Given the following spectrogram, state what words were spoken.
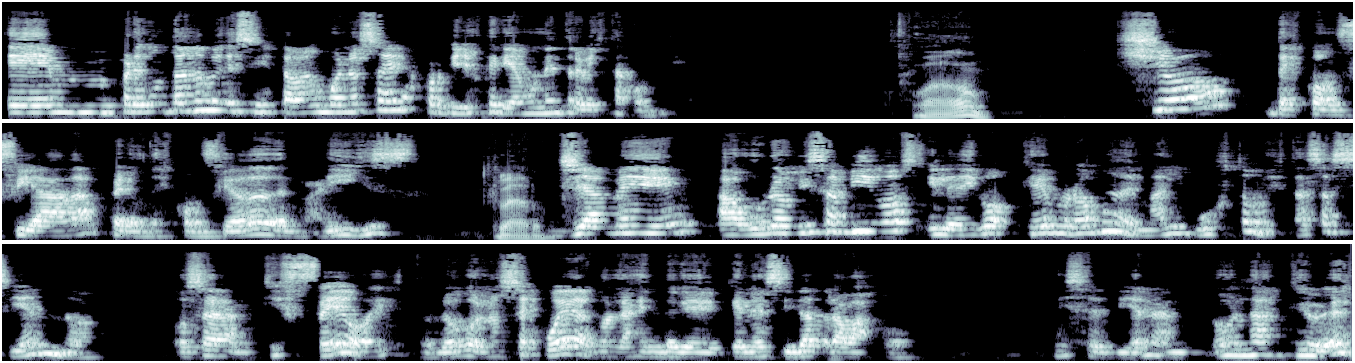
em, preguntándome que si estaba en Buenos Aires porque ellos querían una entrevista conmigo. Wow, Yo, desconfiada, pero desconfiada de raíz, claro. llamé a uno de mis amigos y le digo, qué broma de mal gusto me estás haciendo. O sea, qué feo esto, loco, no se juega con la gente que, que necesita trabajo. Me dice, Diana, no, nada que ver.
